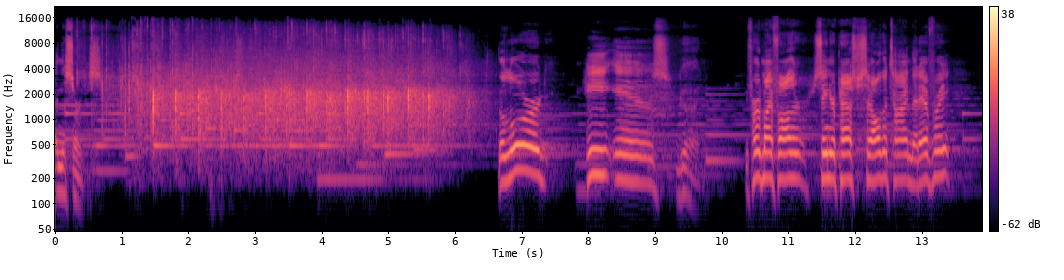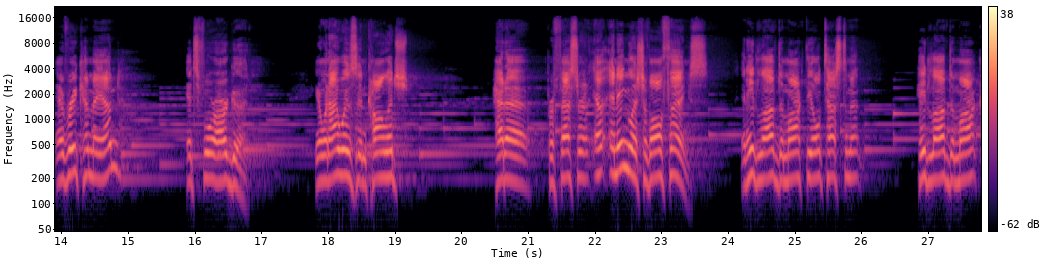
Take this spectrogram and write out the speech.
in the service. The Lord, He is good. You've heard my father, senior pastor, say all the time that every, every command, it's for our good. You know, when I was in college, had a professor in English of all things, and he'd love to mock the Old Testament. He'd love to mock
